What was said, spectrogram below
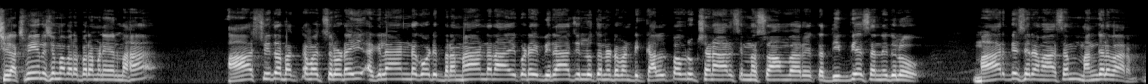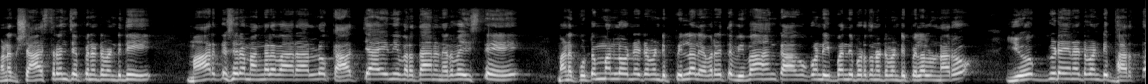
శ్రీ లక్ష్మీ నృసింహ పరబ్రహ్మణే నమ ఆశ్రిత భక్తవత్సలుడై అఖిలాండకోటి బ్రహ్మాండ నాయకుడై విరాజిల్లుతున్నటువంటి కల్పవృక్ష నారసింహ స్వామి వారి యొక్క దివ్య సన్నిధిలో మార్గశిర మాసం మంగళవారం మనకు శాస్త్రం చెప్పినటువంటిది మార్గశిర మంగళవారాల్లో కాత్యాయని వ్రతాన్ని నిర్వహిస్తే మన కుటుంబంలో ఉండేటువంటి పిల్లలు ఎవరైతే వివాహం కాకుండా ఇబ్బంది పడుతున్నటువంటి పిల్లలు ఉన్నారో యోగ్యుడైనటువంటి భర్త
